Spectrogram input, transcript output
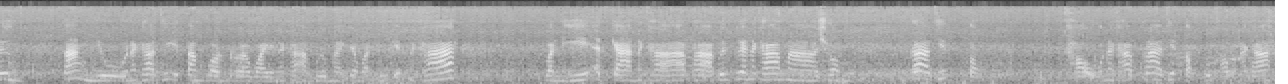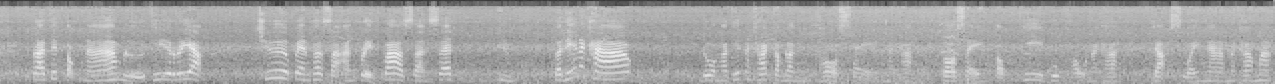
ซึ่งตั้งอยู่นะคะที่ตำบลระไวนะคะอำเภอเมืองจังหวัดภูเก็ตนะคะ วันนี้แอดการนะคะพาเพื่อนๆนะคะมาชมพระอาทิตย์ตกเขานะคะ พระอาทิตย์ตกภูเขานะคะ พระอาทิตย์ตกน้ำหรือที่เรียก ชื่อเป็นภาษาอังกฤษว่า sunset ตอนนี้นะคะดวงอาทิตย์นะคะกำลังทอแสงนะคะทอแสงตกที่ภูเขานะคะ จะสวยงามนะคะมาก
